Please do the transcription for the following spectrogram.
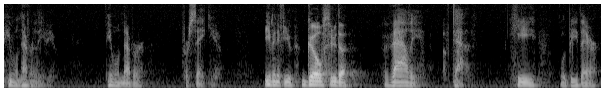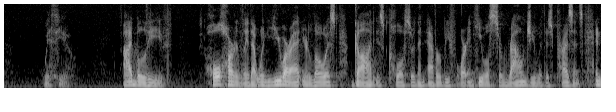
He will never leave you, He will never forsake you. Even if you go through the valley of death, He will be there with you. I believe wholeheartedly that when you are at your lowest, God is closer than ever before, and He will surround you with His presence and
